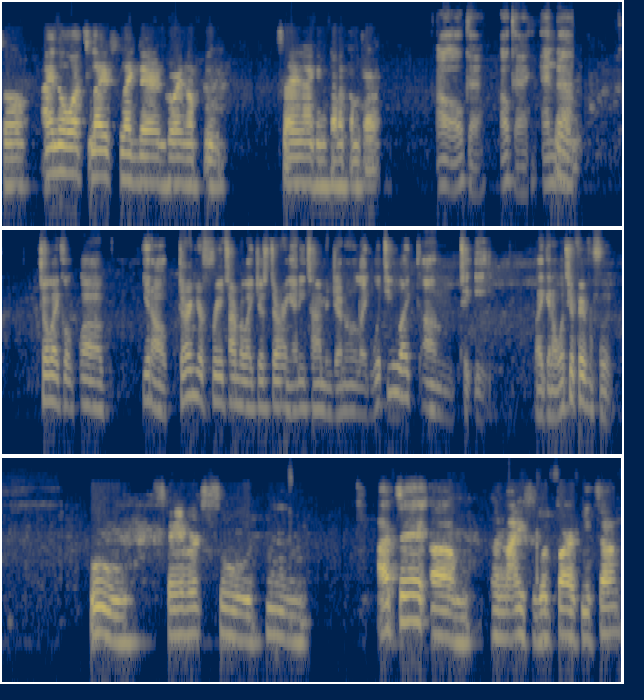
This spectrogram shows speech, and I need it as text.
So I know what life's like there growing up too. So I, I can kind of compare. Oh. Okay. Okay. And uh, so like uh, you know, during your free time or like just during any time in general, like what do you like um to eat? Like you know, what's your favorite food? Ooh, favorite food. Hmm. I'd say um a nice wood fire pizza.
